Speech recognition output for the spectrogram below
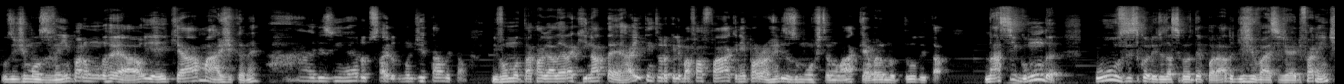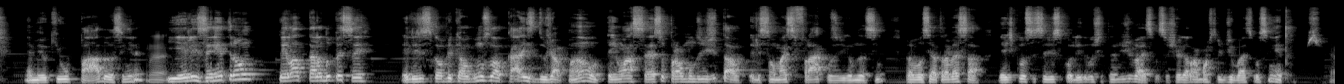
os Digimons vêm para o mundo real e aí que é a mágica, né? Ah, eles vieram, saíram do mundo digital e tal. E vão montar com a galera aqui na Terra. Aí tem todo aquele bafafá, que nem Power Rangers, os monstros lá, quebrando tudo e tal. Na segunda, os escolhidos da segunda temporada, o Digivice já é diferente, é meio que upado, assim, né? É. E eles entram pela tela do PC. Eles descobrem que alguns locais do Japão têm um acesso para o mundo digital. Eles são mais fracos, digamos assim, para você atravessar. Desde que você seja escolhido, você tem um Digivice. Você chega lá, mostra o Digivice, você entra. É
